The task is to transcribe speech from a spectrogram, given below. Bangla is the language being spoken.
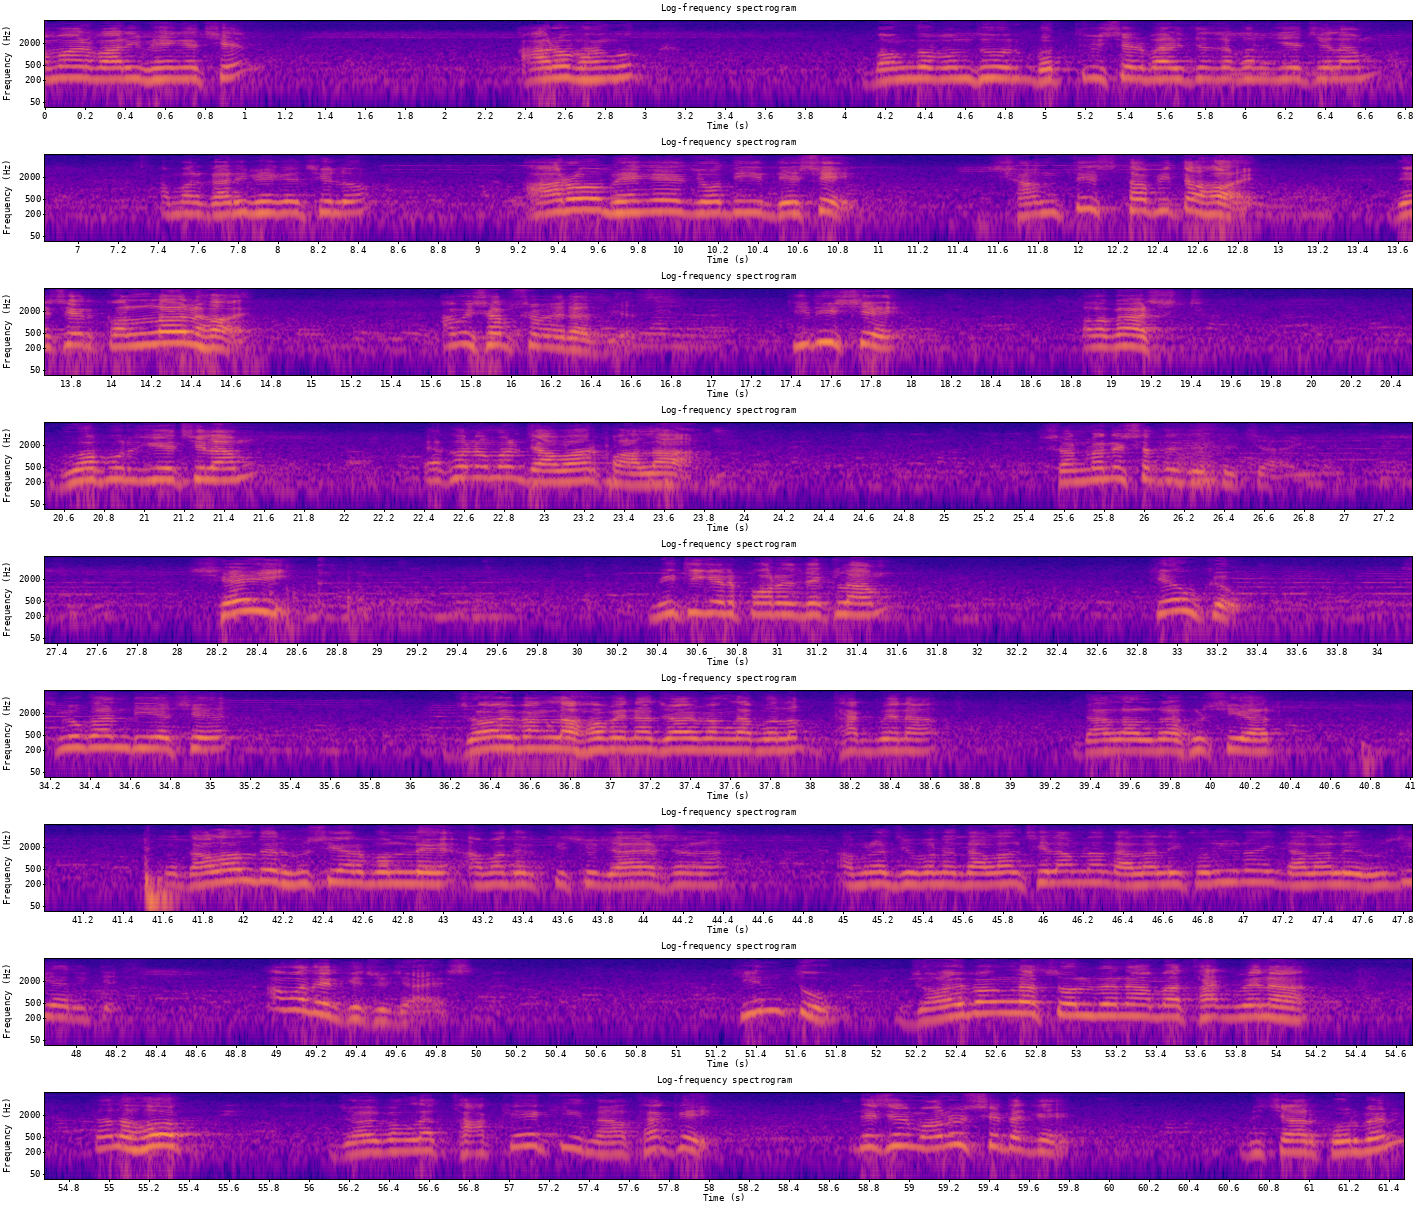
আমার বাড়ি ভেঙেছে, আরও ভাঙুক। বঙ্গবন্ধুর বত্রিশের বাড়িতে যখন গিয়েছিলাম, আমার গাড়ি ভেঙেছিল। আরও ভেঙে যদি দেশে শান্তি স্থাপিত হয়, দেশের কল্যাণ হয়, আমি সবসময় রাজি আছি। তিরিশে অগাস্ট গুয়াপুর গিয়েছিলাম, এখন আমার যাওয়ার পালা। সম্মানের সাথে যেতে চাই। সেই মিটিংয়ের পরে দেখলাম কেউ কেউ স্লোগান দিয়েছে, জয় বাংলা হবে না, জয় বাংলা বলে, থাকবে না। দালালরা হুঁশিয়ার। তো দালালদের হুঁশিয়ার বললে আমাদের কিছু যায় আসে না। আমরা জীবনে দালাল ছিলাম না, দালালি করিও নাই, দালালের হুঁশিয়ারিতে আমাদের কিছু যায় আসে না। কিন্তু জয় বাংলা চলবে না বা থাকবে না, তাহলে হোক, জয় বাংলা থাকে কি না থাকে, দেশের মানুষ সেটাকে বিচার করবেন।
